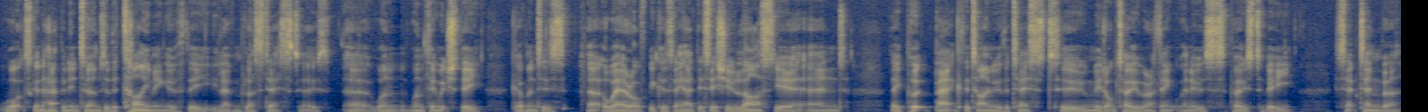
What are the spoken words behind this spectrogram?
what's going to happen in terms of the timing of the 11 plus test. Uh, one one thing which the government is uh, aware of because they had this issue last year and they put back the timing of the test to mid October, I think, when it was supposed to be September.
